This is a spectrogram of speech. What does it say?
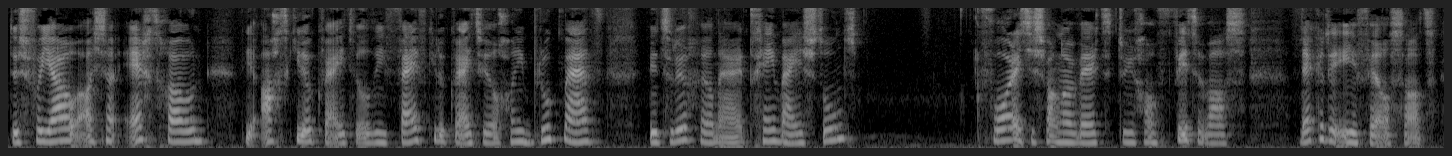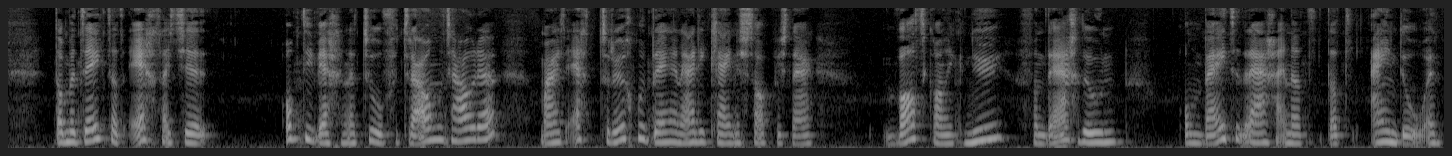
Dus voor jou, als je nou echt gewoon die 8 kilo kwijt wil, die 5 kilo kwijt wil, gewoon die broekmaat weer terug wil naar hetgeen waar je stond. Voordat je zwanger werd, toen je gewoon fitter was, lekkerder in je vel zat, dan betekent dat echt dat je op die weg naartoe vertrouwen moet houden, maar het echt terug moet brengen naar die kleine stapjes, naar wat kan ik nu vandaag doen om bij te dragen aan dat, dat einddoel. En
